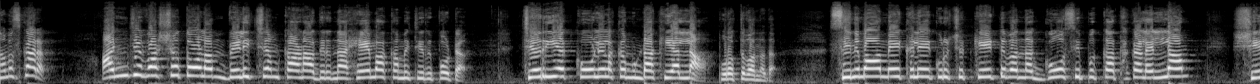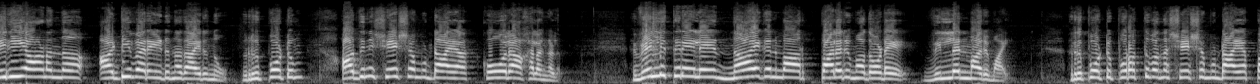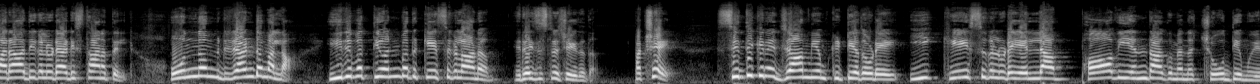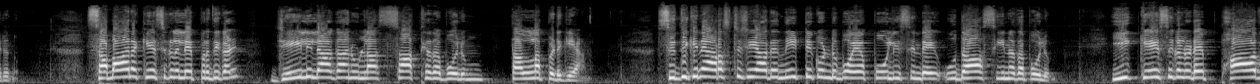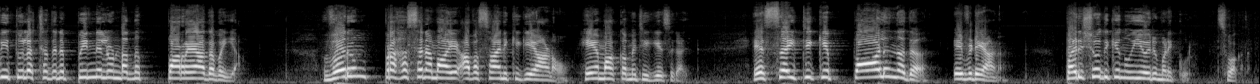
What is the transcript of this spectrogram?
നമസ്കാരം. അഞ്ച് വർഷത്തോളം വെളിച്ചം കാണാതിരുന്ന ഹേമ കമ്മിറ്റി റിപ്പോർട്ട് ചെറിയ കോളിളക്കമുണ്ടാക്കിയല്ല പുറത്തു വന്നത്. സിനിമാ മേഖലയെക്കുറിച്ച് കേട്ടുവന്ന ഗോസിപ്പ് കഥകളെല്ലാം ശരിയാണെന്ന് അടിവരയിടുന്നതായിരുന്നു റിപ്പോർട്ടും അതിനുശേഷമുണ്ടായ കോലാഹലങ്ങളും. വെള്ളിത്തിരയിലെ നായകന്മാർ പലരും അതോടെ വില്ലന്മാരുമായി. റിപ്പോർട്ട് പുറത്തുവന്ന ശേഷമുണ്ടായ പരാതികളുടെ അടിസ്ഥാനത്തിൽ ഒന്നും രണ്ടുമല്ല ഇരുപത്തിയൊൻപത് കേസുകളാണ് രജിസ്റ്റർ ചെയ്തത്. പക്ഷേ സിദ്ദിഖിന് ജാമ്യം കിട്ടിയതോടെ ഈ കേസുകളുടെ എല്ലാം ഭാവി എന്താകുമെന്ന ചോദ്യമുയരുന്നു. സമാന കേസുകളിലെ പ്രതികൾ ജയിലിലാകാനുള്ള സാധ്യത പോലും തള്ളപ്പെടുകയാണ്. സിദ്ദിഖിനെ അറസ്റ്റ് ചെയ്യാതെ നീട്ടിക്കൊണ്ടുപോയ പോലീസിന്റെ ഉദാസീനത പോലും ഈ കേസുകളുടെ ഭാവി തുലച്ചതിന് പിന്നിലുണ്ടെന്ന് പറയാതെ വയ്യ. വെറും പ്രഹസനമായി അവസാനിക്കുകയാണോ ഹേമ കമ്മിറ്റി കേസുകൾ? എസ് ഐ ടിക്ക് പാളുന്നത് എവിടെയാണ്? പരിശോധിക്കുന്നു ഈ ഒരു മണിക്കൂർ. സ്വാഗതം.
